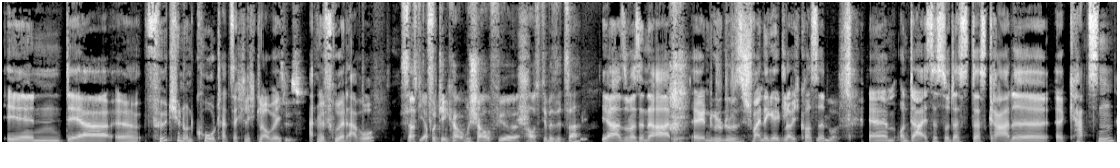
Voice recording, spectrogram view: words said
in der äh, Fötchen und Co. tatsächlich, glaube ich. Süß. Hatten wir früher ein Abo. ist das die Apothekerumschau für Haustierbesitzer? Ja, sowas in der Art. Äh, das Schweinegeld, glaube ich, kostet. Ähm, und da ist es so, dass, dass gerade äh, Katzen,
